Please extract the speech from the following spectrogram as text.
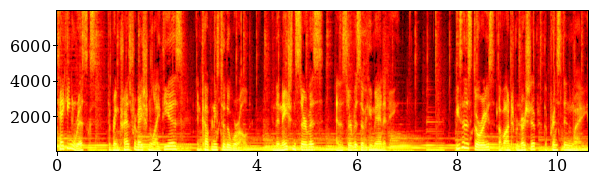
taking risks to bring transformational ideas and companies to the world in the nation's service and the service of humanity. These are the stories of entrepreneurship the Princeton way.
